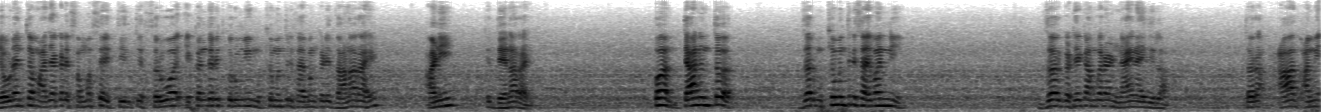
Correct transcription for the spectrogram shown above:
जेवढ्यांच्या माझ्याकडे समस्या येतील ते सर्व एकंदरीत करून मी मुख्यमंत्री साहेबांकडे जाणार आहे आणि ते देणार आहे. पण त्यानंतर जर मुख्यमंत्री साहेबांनी जर गठे कामगारांना न्याय नाही दिला तर आज आम्ही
